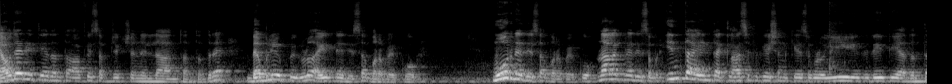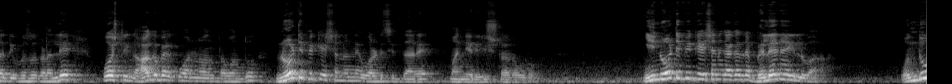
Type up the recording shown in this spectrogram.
ಯಾವುದೇ ರೀತಿಯಾದಂಥ ಆಫೀಸ್ ಅಬ್ಜೆಕ್ಷನ್ ಇಲ್ಲ ಅಂತಂತಂದರೆ ಡಬ್ಲ್ಯೂ ಪಿಗಳು ಐದನೇ ದಿವಸ ಬರಬೇಕು, ಮೂರನೇ ದಿವಸ ಬರಬೇಕು, ನಾಲ್ಕನೇ ದಿವಸ ಬರ, ಇಂಥ ಇಂಥ ಕ್ಲಾಸಿಫಿಕೇಷನ್ ಕೇಸುಗಳು ಈ ರೀತಿಯಾದಂಥ ದಿವಸಗಳಲ್ಲಿ ಪೋಸ್ಟಿಂಗ್ ಆಗಬೇಕು ಅನ್ನುವಂಥ ಒಂದು ನೋಟಿಫಿಕೇಷನನ್ನೇ ಹೊರಡಿಸಿದ್ದಾರೆ ಮಾನ್ಯ ರಿಜಿಸ್ಟ್ರಾರ್ ಅವರು. ಈ ನೋಟಿಫಿಕೇಷನ್ಗಾಗಿದ್ರೆ ಬೆಲೆನೇ ಇಲ್ವಾ? ಒಂದು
